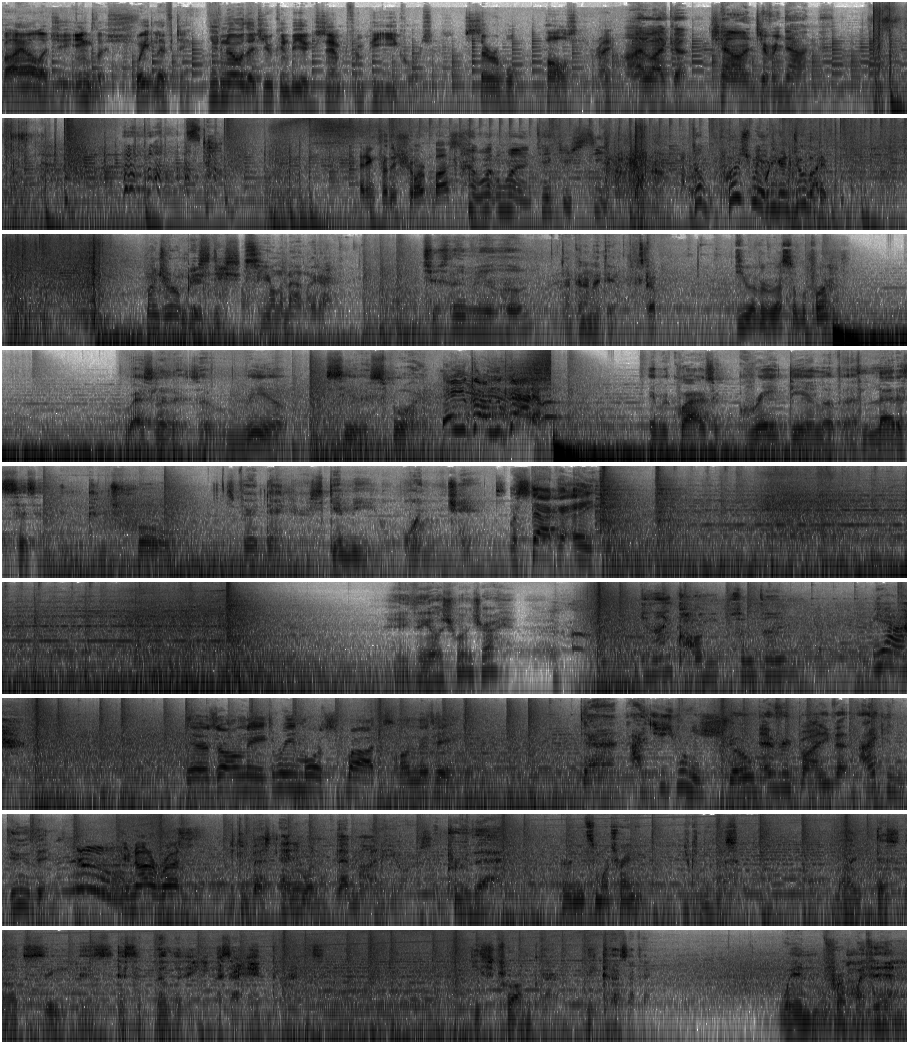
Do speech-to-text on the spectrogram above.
Biology, English, weightlifting. You know that you can be exempt from PE courses. Cerebral palsy, right? I like a challenge every now and then. Stop. Heading for the short bus? I wouldn't want to take your seat. Don't push me. What are you gonna do about it? Mind your own business. I'll see you on the mat later. Just leave me alone. I've got an idea. Let's go. Do you ever wrestle before? Wrestling is a real serious sport. There you go, you got him! It requires a great deal of athleticism and control. It's very dangerous. Give me one chance. I'm a stack of eight. Anything else you want to try? Can I call you sometime? Yeah. There's only three more spots on the team. Dad, I just want to show everybody that I can do this. You're not a wrestler. You can best anyone with that mind of yours. Prove that. You're gonna need some more training. You can do this. Mike does not see his disability as a hindrance. He's stronger because of it. Win from within.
